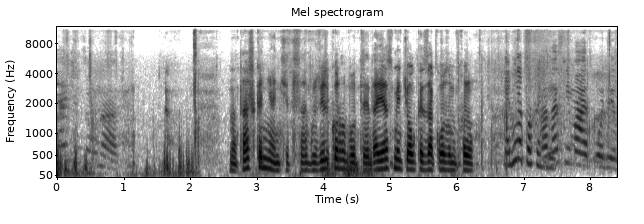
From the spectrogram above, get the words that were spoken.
нянчится у нас. Наташка нянчится, Гузелька работает, а я с метелкой за козом хожу. Она снимает, ходит.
